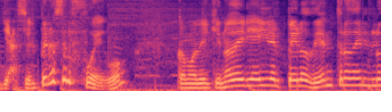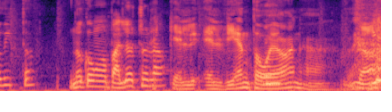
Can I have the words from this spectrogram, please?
ya, si el pelo es el fuego, como de que no debería ir el pelo dentro del globito, no como para el otro lado. Que el, el viento, weona. No.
